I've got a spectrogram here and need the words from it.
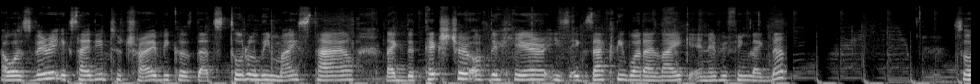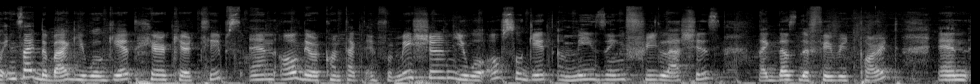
I was very excited to try because that's totally my style. Like the texture of the hair is exactly what I like and everything like that. So inside the bag you will get hair care tips and all their contact information. You will also get amazing free lashes, like that's the favorite part. And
